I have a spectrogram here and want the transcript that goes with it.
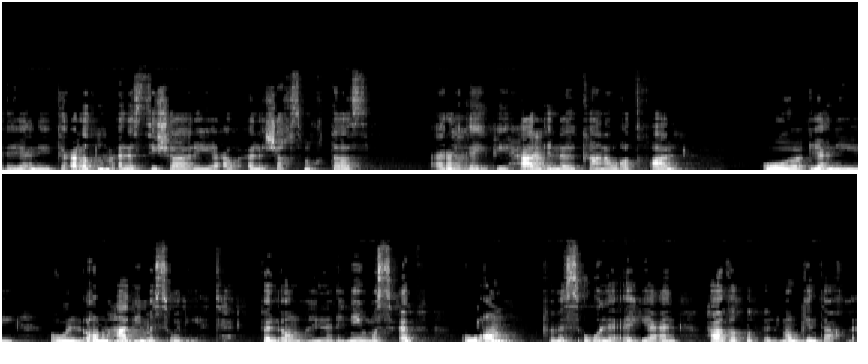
يعني تعرضهم على استشاري أو على شخص مختص. عرفتي نعم. في حال نعم. إن كانوا أطفال. ويعني والأم هذه مسؤوليتها. فالأم هني مسعف وأم فمسؤولة هي عن هذا الطفل ممكن تأخذه.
